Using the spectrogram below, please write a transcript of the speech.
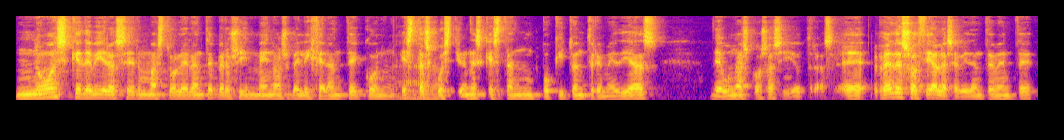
no es que debiera ser más tolerante, pero sí menos beligerante con estas cuestiones que están un poquito entre medias de unas cosas y otras. Eh, redes sociales, evidentemente,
